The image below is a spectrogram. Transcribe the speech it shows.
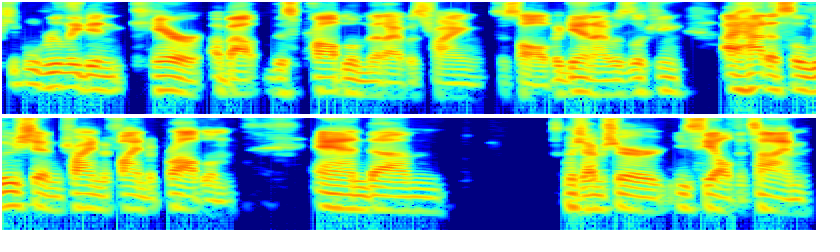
people really didn't care about this problem that I was trying to solve. Again, I was looking, I had a solution trying to find a problem, and um, which I'm sure you see all the time.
